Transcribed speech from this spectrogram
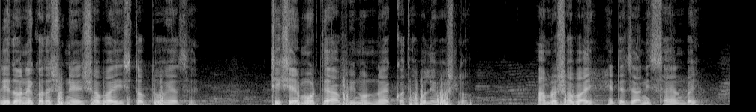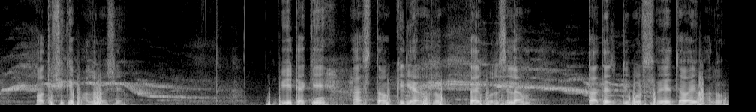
রেদনের কথা শুনে সবাই স্তব্ধ হয়ে আছে। ঠিক সেই মুহূর্তে আফরিন অন্য এক কথা বলে বসল। আমরা সবাই এটা জানি, সায়ান ভাই। অতসীকে ভালোবাসে। বিয়েটাকে আজ তাও ক্লিয়ার হলো? তাই বলছিলাম, তাদের ডিভোর্স হয়ে যাওয়াই ভালো।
